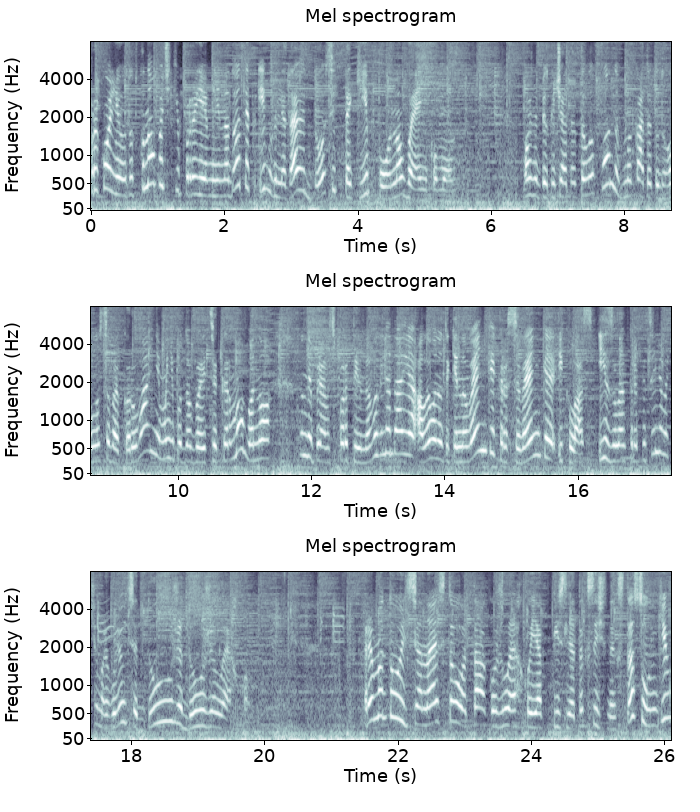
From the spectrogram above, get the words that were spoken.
Прикольні тут кнопочки, приємні на дотик і виглядають досить такі по-новенькому. Можна підключати телефон, вмикати тут голосове керування. Мені подобається кермо, воно ну не прям спортивно виглядає, але воно таке новеньке, красивеньке і клас. І з електропідсилювачем регулюється дуже-дуже легко. Ремонтується на СТО також легко, як після токсичних стосунків.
